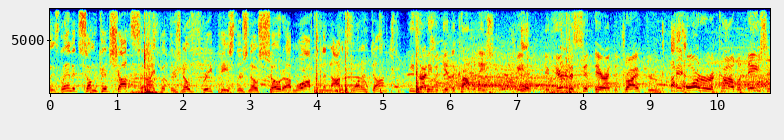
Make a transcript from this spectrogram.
Well, he's landed some good shots tonight, but there's no three-piece, there's no soda. More often than not, it's one and done. He's not even getting a combination. I mean, if you're gonna sit there at the drive-thru, order a combination,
